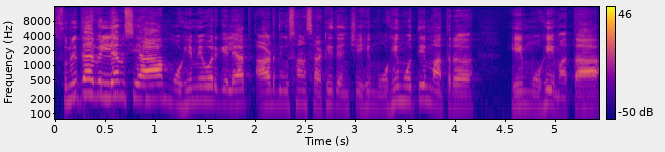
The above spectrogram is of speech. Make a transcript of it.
सुनीता विल्यम्स या मोहिमेवर गेल्यात आठ दिवसांसाठी त्यांची ही मोहीम होती मात्र ही मोहीम आता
